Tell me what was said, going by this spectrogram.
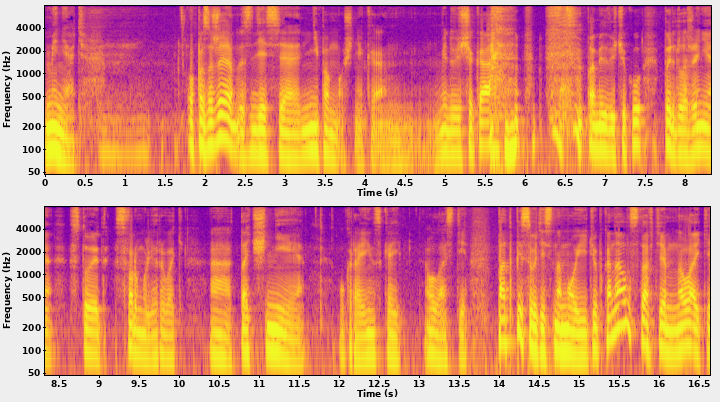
менять. ОПЗЖ здесь э, не помощник. Медведчука, по Медведчуку предложение стоит сформулировать а, точнее украинской власти. Подписывайтесь на мой YouTube канал, ставьте лайки,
